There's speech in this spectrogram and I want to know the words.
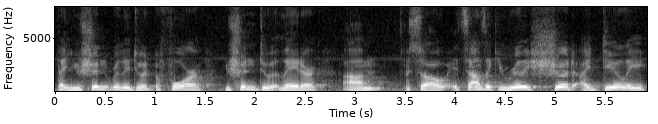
That you shouldn't really do it before, you shouldn't do it later. Um, so it sounds like you really should ideally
